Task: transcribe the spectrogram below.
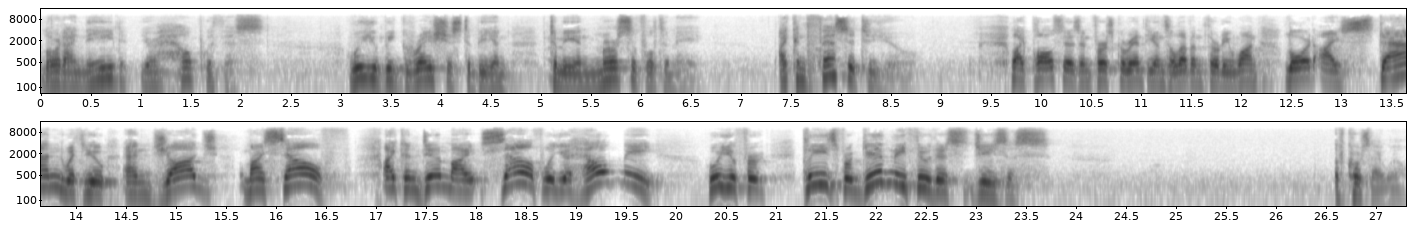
Lord, I need your help with this. Will you be gracious to, be and, to me and merciful to me? I confess it to you. Like Paul says in 1 Corinthians 11:31, "Lord, I stand with you and judge myself. I condemn myself. Will you help me? Will you for, please forgive me through this, Jesus?" Of course I will.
